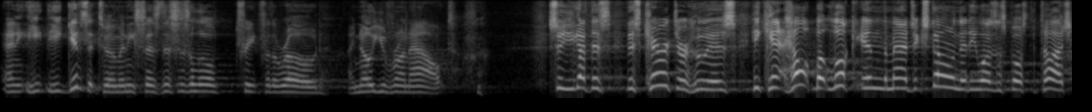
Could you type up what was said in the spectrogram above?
And he, he gives it to him and he says, This is a little treat for the road. I know you've run out. So you got this, this character who is, he can't help but look in the magic stone that he wasn't supposed to touch,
